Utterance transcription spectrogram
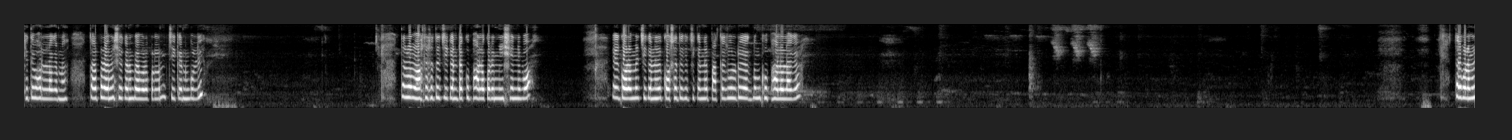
খেতে ভালো লাগে না। তারপরে আমি সেখানে ব্যবহার করলাম চিকেনগুলি তারপর মশলার সাথে চিকেনটা খুব ভালো করে মিশিয়ে নেব। এই গরমের চিকেনের কষা থেকে চিকেনের পাতলা ঝোলটাই একদম খুব ভালো লাগে। তারপর আমি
